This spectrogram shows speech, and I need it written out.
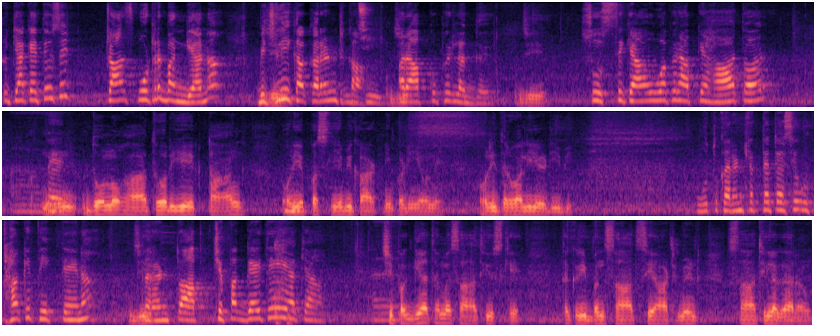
तो क्या कहते हैं उसे? ट्रांसपोर्टर बन गया ना? बिजली का करंट का। और आपको फिर लग गए। जी। सो उससे क्या हुआ फिर आपके हाथ और पैर? दोनों हाथ और ये एक टांग और ये पसलियाँ भी काटनी पड़ी हैं उन्हें और इधर वाली एडी भी। वो तो करंट लगता है तो ऐसे उठा के फेंकते हैं ना? करंट तो आप चिपक गए थे या क्या? चिपक गया था मैं साथ ही उसके तकरीबन सात से आठ मिनट साथ ही लगा रहा हूँ।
